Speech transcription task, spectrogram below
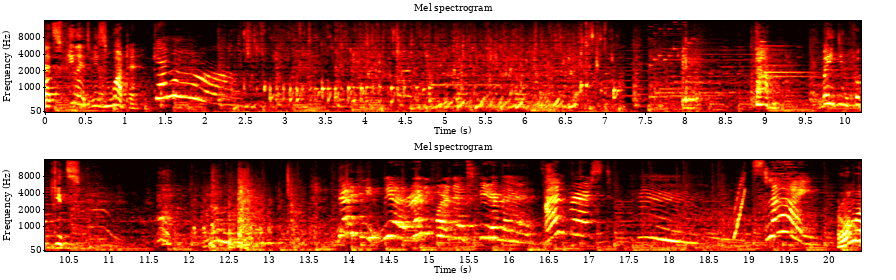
Let's fill it with water. Come on! Done! Waiting for kids. Daddy, we are ready for the experiment. I first. Hmm. Slime! Roma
